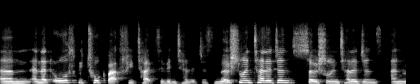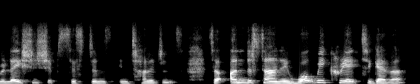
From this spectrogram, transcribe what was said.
Um, and that also we talk about three types of intelligence emotional intelligence, social intelligence, and relationship systems intelligence. So, understanding what we create together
